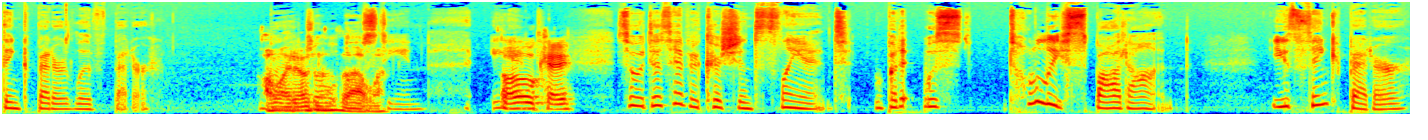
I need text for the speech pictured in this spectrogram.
Think Better, Live Better. Oh, I don't Joel know that Osteen. one. And Oh, okay. So it does have a Christian slant, but it was totally spot on. You think better,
